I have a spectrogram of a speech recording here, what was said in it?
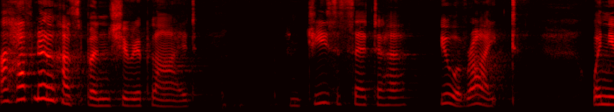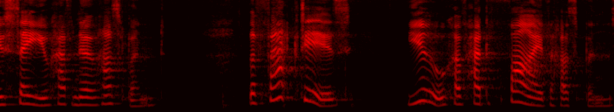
I have no husband, she replied. And Jesus said to her, You are right when you say you have no husband. The fact is, you have had five husbands,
